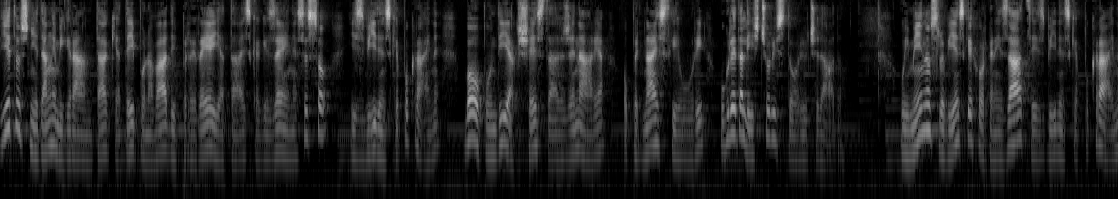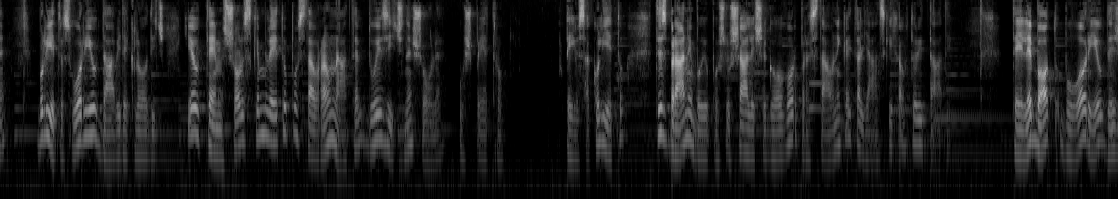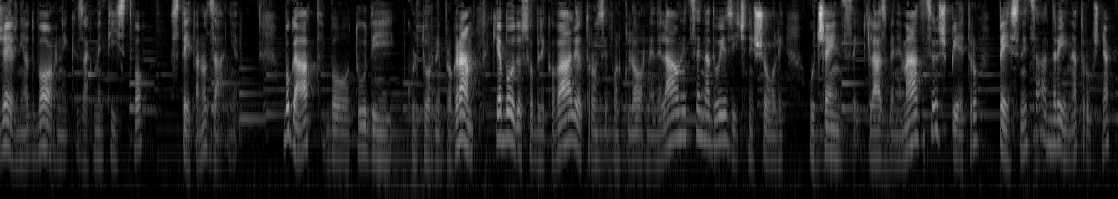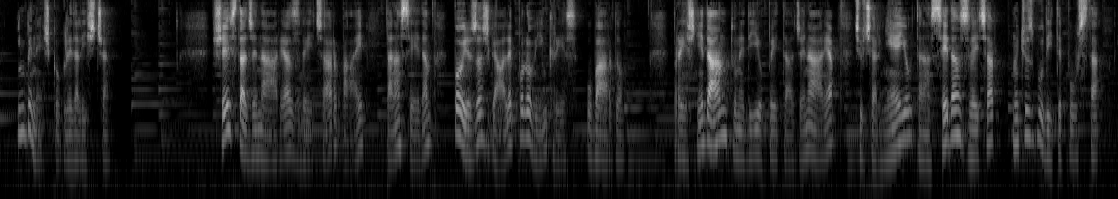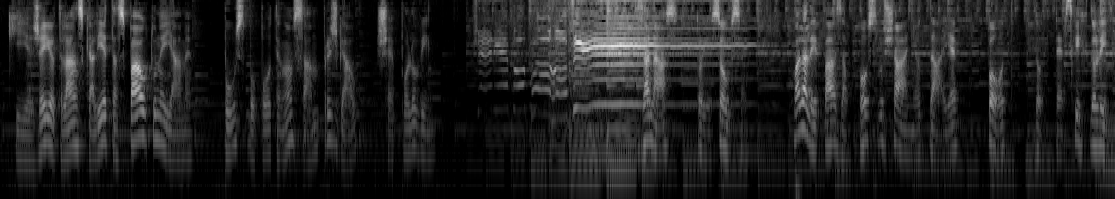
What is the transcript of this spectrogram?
Letošnji dan emigranta, ki ga ponavadi prirejata SKGZ in SSO iz Videnske pokrajine, bo v ponedjeljek 6. ženarja o 15. uri v gledališču Ristoriju Čedado. V imenu slovenskih organizacij iz Videnske pokrajine bo letos voril Davide Klodič, ki je v tem šolskem letu postal ravnatelj dvojezične šole v Špetru te vsako leto, te zbrane bojo poslušali še govor predstavnika italijanskih avtoritati. Telebot bo govoril deželni odbornik za kmetijstvo Stefano Zanjer. Bogat bo tudi kulturni program, ki ga bodo sooblikovali otroci folklorne delavnice na dvojezični šoli, učenci glasbene matice v Špetru, pesnica Andrejina Trušnjak in Beneško gledališče. Šesta genarja zvečer paj, da na sedem, bojo zažgale polovin kres v bardo. Prejšnji dan, tu nedijo peta genarja, če v črnjeju, da na sedem zvečer noč zbudite pusta, ki je že od lanska leta spal tu ne jame. Pust bo potem on sam prižgal še polovin. Za nas to je so vse. Hvala lepa za poslušanje oddaje Pot do Terskih dolin.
